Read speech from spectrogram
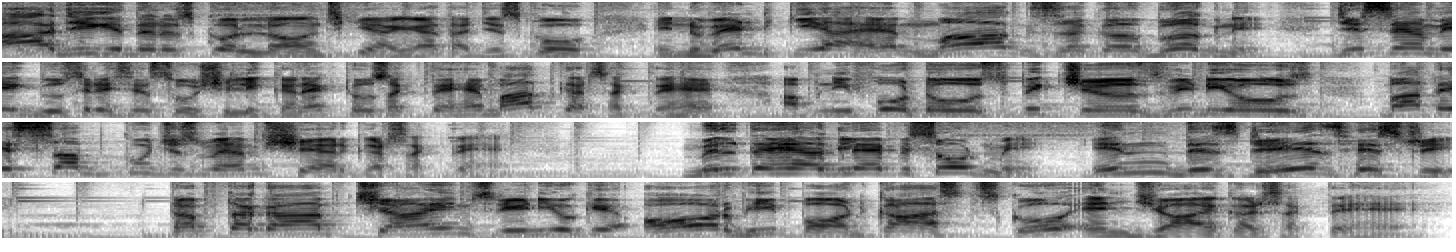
आज ही के दिन उसको लॉन्च किया गया था, जिसको इन्वेंट किया है मार्क जकरबर्ग ने, जिससे हम एक दूसरे से सोशली कनेक्ट हो सकते हैं, बात कर सकते हैं, अपनी फ़ोटोज़ पिक्चर्स वीडियोस बातें सब कुछ उसमें हम शेयर कर सकते हैं। मिलते हैं अगले एपिसोड में इन दिस डेज़ हिस्ट्री तब तक आप चाइम्स रेडियो के और भी पॉडकास्ट्स को एंजॉय कर सकते हैं।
